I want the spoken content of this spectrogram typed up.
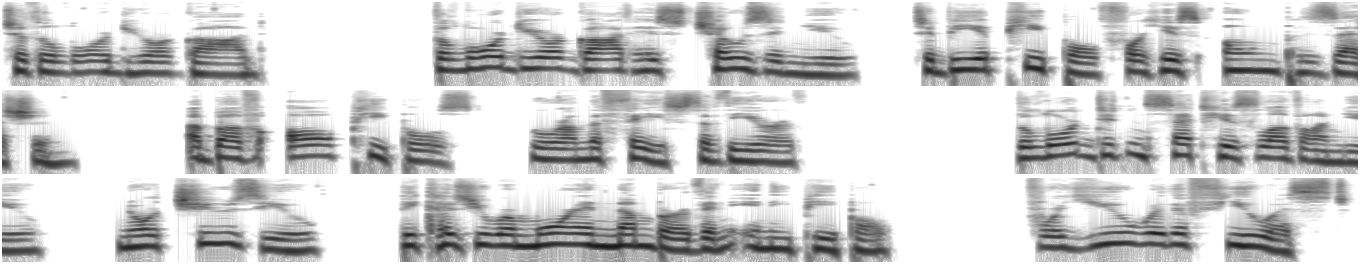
to the Lord your God. The Lord your God has chosen you to be a people for his own possession, above all peoples who are on the face of the earth. The Lord didn't set his love on you, nor choose you, because you were more in number than any people, for you were the fewest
